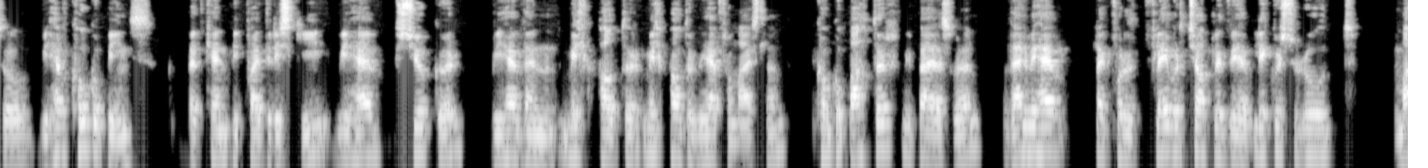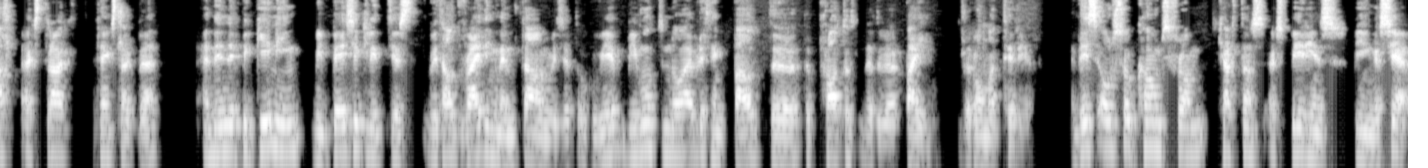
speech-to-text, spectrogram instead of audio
So we have cocoa beans that can be quite risky. We have sugar. We have then milk powder. Milk powder we have from Iceland. Cocoa butter we buy as well. Then we have, like for the flavored chocolate, we have licorice root, malt extract, things like that. And in the beginning, we basically just, without writing them down, we said, okay, we, we want to know everything about the, the product that we are buying, the raw material. And this also comes from Kjartan's experience being a chef.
